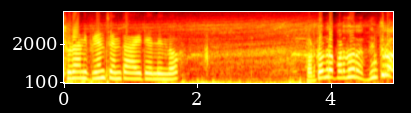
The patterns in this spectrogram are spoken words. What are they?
చూడండి ఫ్రెండ్స్ ఎంత హైట్ వెళ్ళిందో. పడుతుందిరా పడుతుందిరా దించురా.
